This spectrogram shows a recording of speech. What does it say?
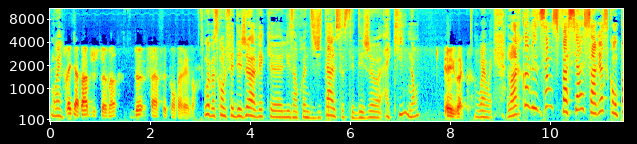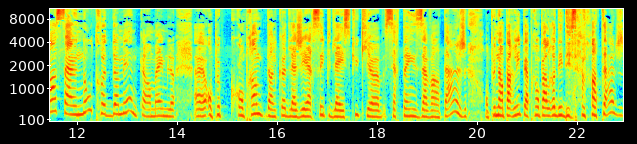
qui serait capable justement de faire cette comparaison. Oui, parce qu'on le fait déjà avec euh, les empreintes digitales, ça c'était déjà acquis, non? Exact. Oui, oui. Alors, la reconnaissance faciale, ça reste qu'on passe à un autre domaine quand même. Là. Euh, on peut comprendre dans le cas de la GRC puis de la SQ qu'il y a certains avantages. On peut en parler, puis après on parlera des désavantages.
